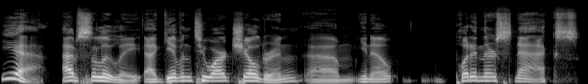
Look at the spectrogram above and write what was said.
Yeah, absolutely. Uh, given to our children, um, you know, put in their snacks,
